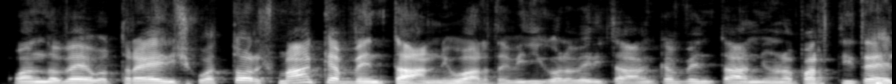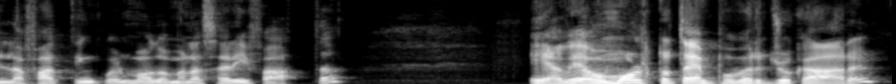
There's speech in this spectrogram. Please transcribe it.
quando avevo 13, 14, ma anche a 20 anni, guarda, vi dico la verità, anche a 20 anni una partitella fatta in quel modo me la sarei fatta e avevo molto tempo per giocare,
